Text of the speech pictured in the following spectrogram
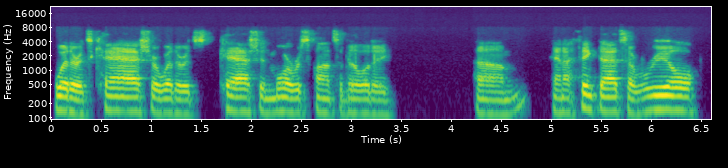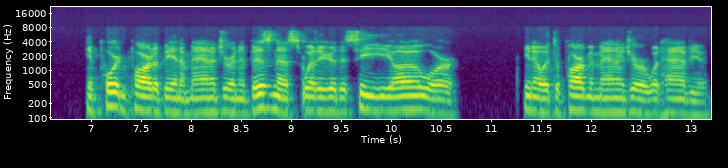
whether it's cash or whether it's cash and more responsibility. Um, and I think that's a real important part of being a manager in a business, whether you're the CEO or you know a department manager or what have you.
